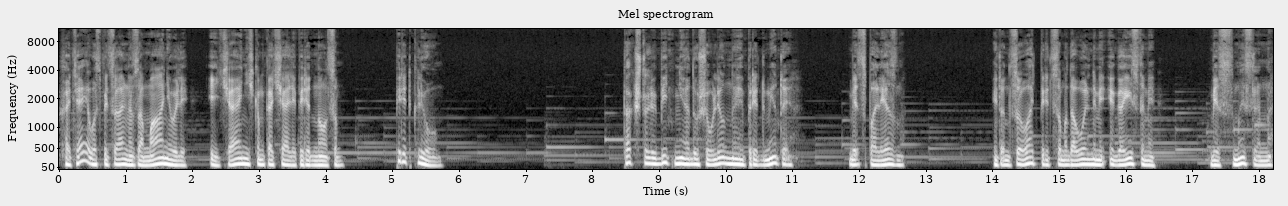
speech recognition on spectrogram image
Хотя его специально заманивали и чайничком качали перед носом перед клювом. Так что любить неодушевленные предметы бесполезно. И танцевать перед самодовольными эгоистами бессмысленно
